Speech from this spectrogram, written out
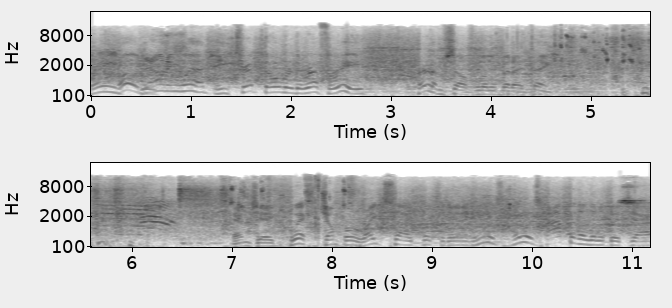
range. Oh, down he went. He tripped over the referee. Hurt himself a little bit, I think. MJ quick jumper right side puts it in and he was he was hopping a little bit John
